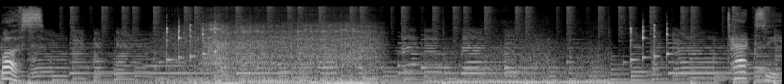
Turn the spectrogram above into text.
Bus. Taxi.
